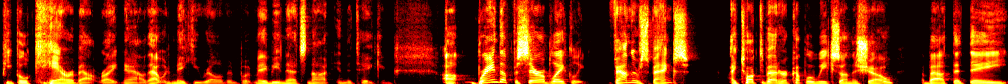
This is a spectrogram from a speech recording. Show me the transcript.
people care about right now? That would make you relevant, but maybe that's not in the taking. Uh, brand up for Sara Blakely, founder of Spanx. I talked about her a couple of weeks on the show about that they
